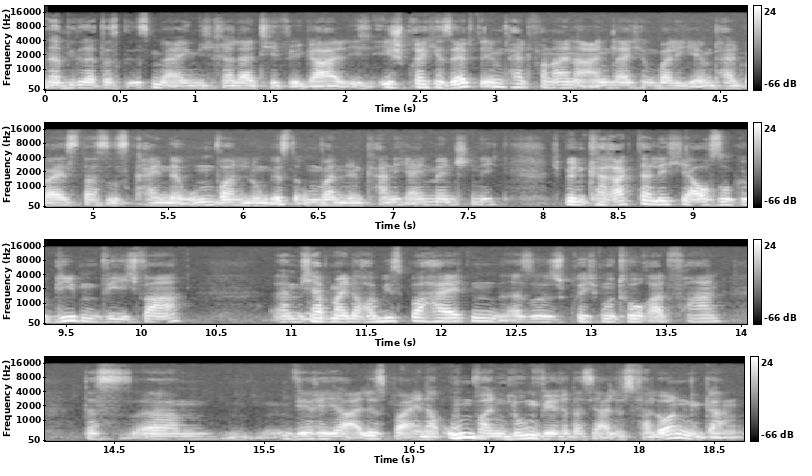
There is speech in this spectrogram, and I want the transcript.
na, wie gesagt, das ist mir eigentlich relativ egal. Ich, ich spreche selbst eben halt von einer Angleichung, weil ich eben halt weiß, dass es keine Umwandlung ist. Umwandeln kann ich einen Menschen nicht. Ich bin charakterlich ja auch so geblieben, wie ich war. Ähm, ich habe meine Hobbys behalten, also sprich Motorradfahren. Das ähm, wäre ja alles bei einer Umwandlung, wäre das ja alles verloren gegangen.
